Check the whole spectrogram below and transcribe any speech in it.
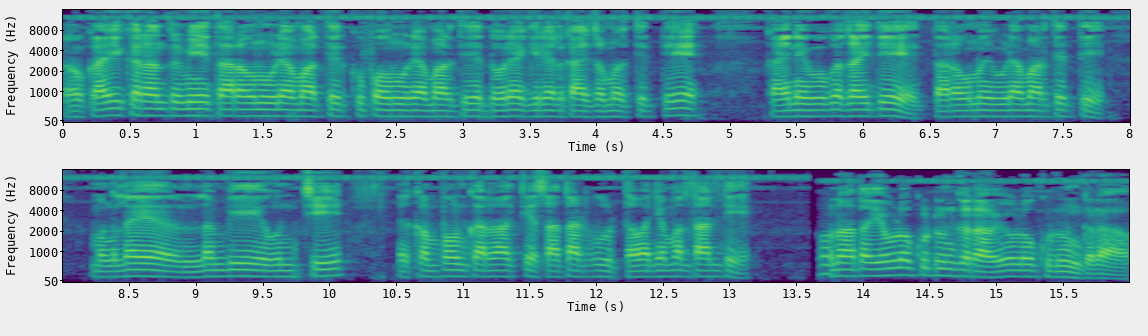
अहो, काही करा तुम्ही तारावून उड्या मारते खुपावून उड्या मारते दोऱ्या गिऱ्याला काय समजते ते? काय नाही उगाच आहे ते. तारावून उड्या मारते ते. मग लय लंबी उंची कंपाऊंड करावं लागते सात आठ फूट तेव्हा जमल चालते पण हो आता एवढं कुठून करावं एवढं कुठून करावं?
